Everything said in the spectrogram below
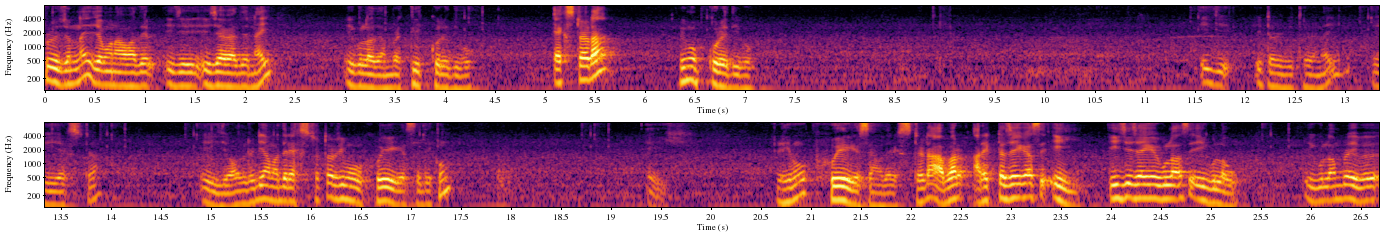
প্রয়োজন নাই, যেমন আমাদের এই যে, এই জায়গাতে নাই, এগুলাতে আমরা ক্লিক করে দিব। এক্সট্রাটা রিমুভ করে দিব। এই যে এটার ভিতরে নাই, এই এক্সট্রা এই যে অলরেডি আমাদের এক্সট্রাটা রিমুভ হয়ে গেছে, দেখুন। এই। রিমুভ হয়ে গেছে আমাদের এক্সট্রাটা আবার আরেকটা জায়গা আছে এই। এই যে জায়গাগুলো আছে, এইগুলোও। এইগুলো আমরা এইভাবে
